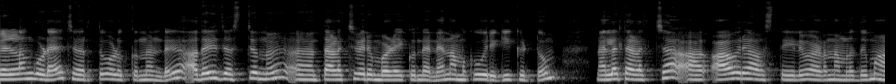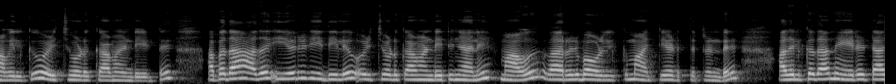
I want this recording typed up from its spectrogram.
വെള്ളം കൂടെ ചേർത്ത് കൊടുക്കുന്നുണ്ട്. അത് ജസ്റ്റ് ഒന്ന് തിളച്ച് വരുമ്പോഴേക്കും തന്നെ നമുക്ക് ഉരുകി കിട്ടും. നല്ല തിളച്ച ആ ഒരു അവസ്ഥയിൽ വേണം നമ്മളിത് മാവിലേക്ക് ഒഴിച്ചു കൊടുക്കാൻ വേണ്ടിയിട്ട്. അപ്പോൾ അതാ അത് ഈ ഒരു രീതിയിൽ ഒഴിച്ചു കൊടുക്കാൻ വേണ്ടിയിട്ട് ഞാൻ മാവ് വേറൊരു ബൗളിലേക്ക് മാറ്റി എടുത്തിട്ടുണ്ട്. അതിൽക്ക് ഇതാ നേരിട്ട് ആ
